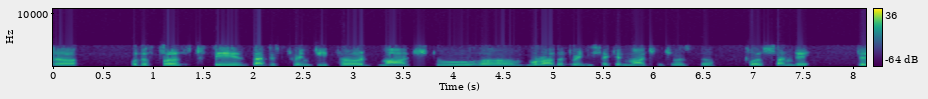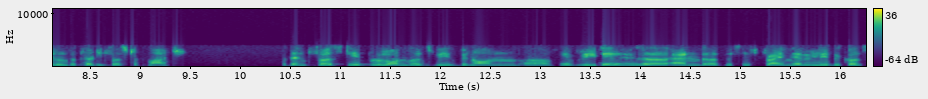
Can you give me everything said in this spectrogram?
uh, for the first phase, that is 23rd March to, uh, or rather 22nd March, which was the first Sunday till the 31st of March. But then 1st April onwards, we've been on every day, and this is primarily because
